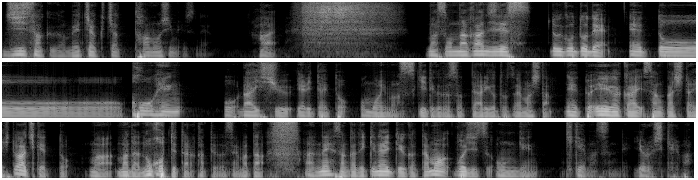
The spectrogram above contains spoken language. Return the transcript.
自作がめちゃくちゃ楽しみですね。はい。まあそんな感じです。ということで、えっと、後編を来週やりたいと思います。聞いてくださってありがとうございました。えっ、と、映画会参加したい人はチケット、まあ、まだ残ってたら買ってください。また、あのね、参加できないという方も後日音源聞けますんで、よろしければ。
